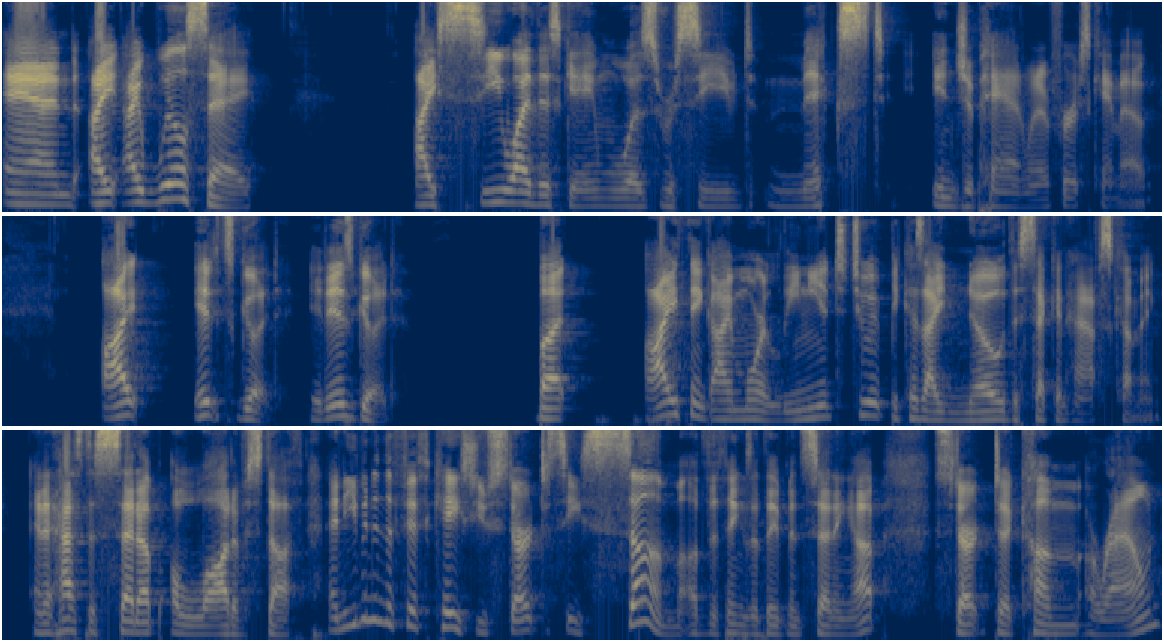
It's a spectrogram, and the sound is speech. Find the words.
and I I will say I see why this game was received mixed in Japan when it first came out. I it's good. It is good. But I think I'm more lenient to it because I know the second half's coming and it has to set up a lot of stuff. And even in the fifth case, you start to see some of the things that they've been setting up start to come around,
